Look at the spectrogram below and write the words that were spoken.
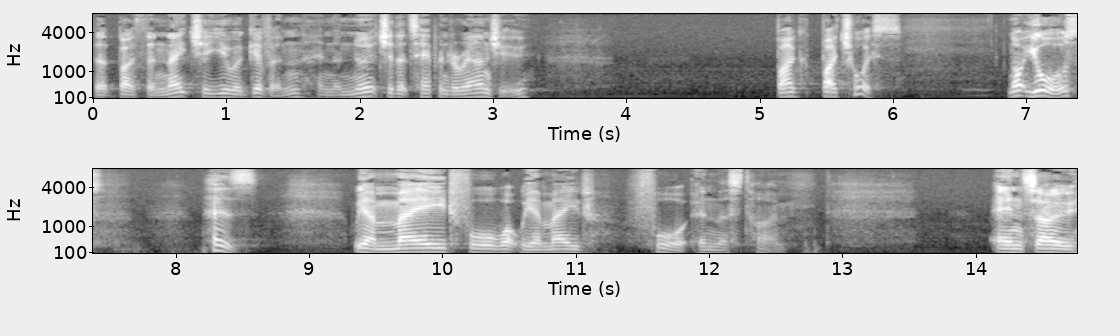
the, both the nature you were given and the nurture that's happened around you by, by choice. Not yours, His. We are made for what we are made for in this time. And so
